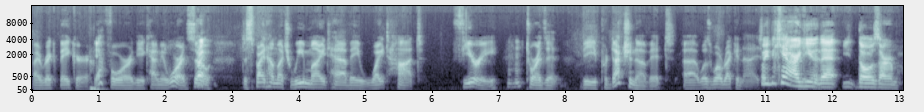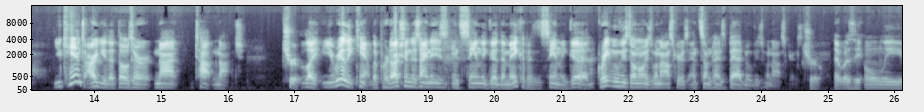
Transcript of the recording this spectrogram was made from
By Rick Baker Yeah. for the Academy Awards. So, Right. despite how much we might have a white hot fury Mhm. towards it, the production of it uh, was well recognized. Well, you can't argue that those are. You can't argue that those are not top notch. True. Like you really can't. The production design is insanely good. The makeup is insanely good. Yeah. Great movies don't always win Oscars, and sometimes bad movies win Oscars. True. That was the only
